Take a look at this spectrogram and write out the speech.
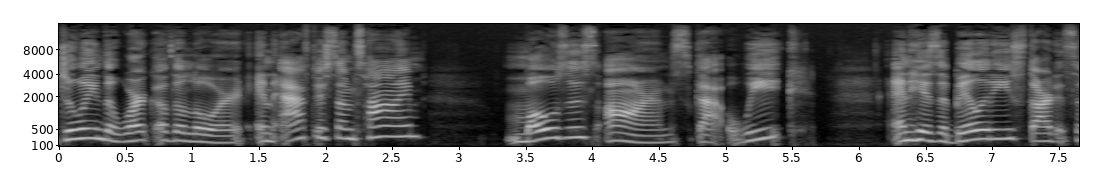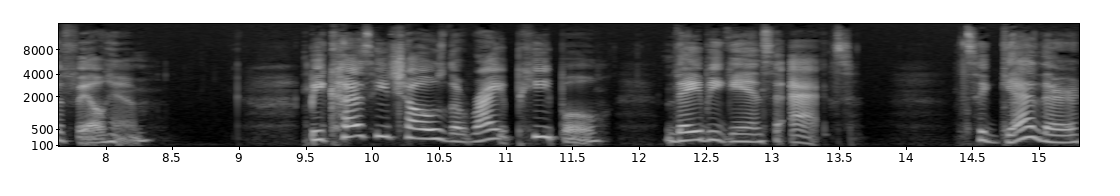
doing the work of the Lord. And after some time, Moses' arms got weak and his ability started to fail him. Because he chose the right people, they began to act. Together,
